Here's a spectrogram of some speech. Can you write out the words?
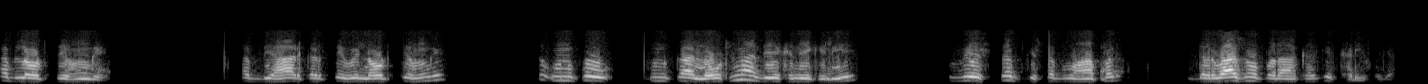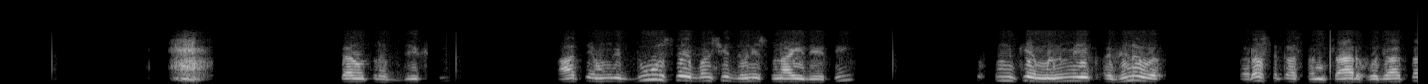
अब लौटते होंगे। अब बिहार करते हुए लौटते होंगे तो उनको उनका लौटना देखने के लिए वे सब के सब वहाँ पर दरवाजों पर आकर के खड़ी हो जाती। चारों तरफ़ देखती, आते होंगे दूर से बंशी ध्वनि सुनाई देती उनके मन में एक अभिनव रस का संचार हो जाता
